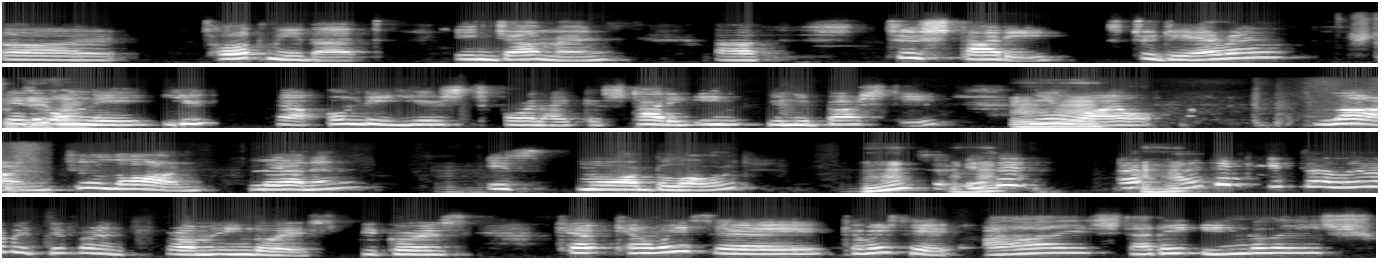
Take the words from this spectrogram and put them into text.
uh, taught me that in German, uh, to study, studieren is Studieren. only you uh, only used for like study in university. Mhm. Meanwhile, learn to learn learning mm-hmm. is more broad. Mm-hmm. So is mm-hmm. it? I, I, mm-hmm. think it's a little bit different from English because can, can we say can we say I study English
